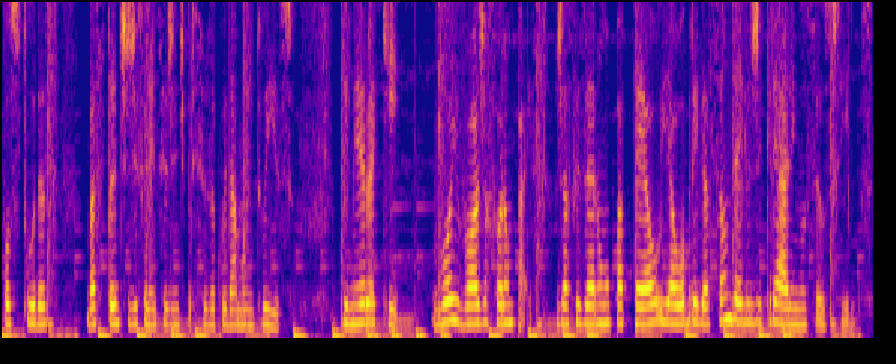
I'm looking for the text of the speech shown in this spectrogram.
posturas bastante diferentes e a gente precisa cuidar muito isso. Primeiro é que vô e vó já foram pais, já fizeram o papel e a obrigação deles de criarem os seus filhos,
